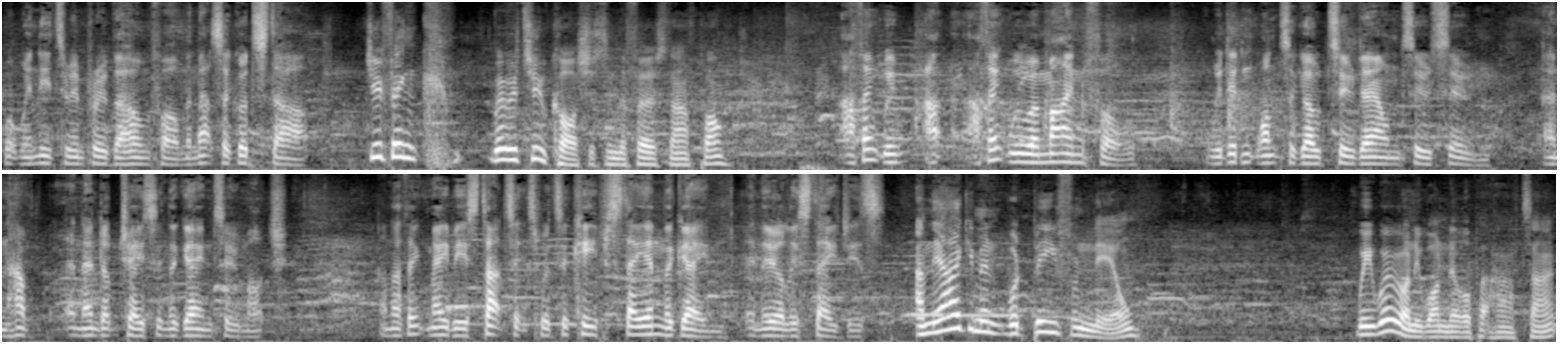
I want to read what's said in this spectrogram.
but we need to improve the home form, and that's a good start. Do you think we were too cautious in the first half, Paul? I think we, I, I think we were mindful. We didn't want to go too down too soon, and have and end up chasing the game too much. And I think maybe his tactics were to keep stay in the game in the early stages. And the argument would be from Neil. We were only 1 0 up at half time,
